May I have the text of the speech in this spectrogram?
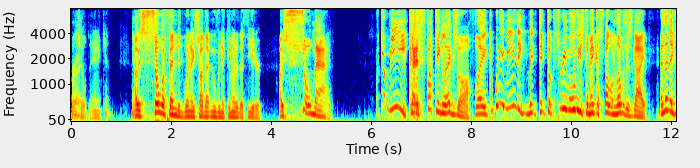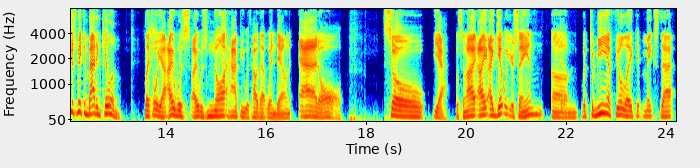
Right. Killed Anakin. Yeah. I was so offended when I saw that movie and it came out of the theater. I was so mad. What do you mean he cut his fucking legs off? Like, what do you mean they, they took three movies to make us fall in love with this guy, and then they just make him bad and kill him? Like, oh yeah, I was I was not happy with how that went down at all. So yeah, listen, I I, I get what you're saying, um, but to me, I feel like it makes that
